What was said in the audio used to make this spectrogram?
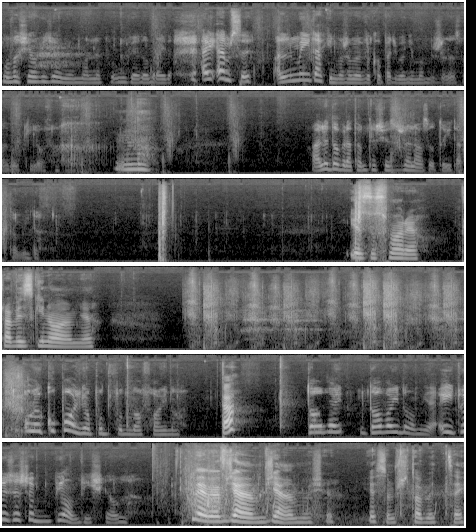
No właśnie ja widziałem, ale mówię, dobra, idę. Ej, emsy! Ale my i taki możemy wykopać, bo nie mamy żelaznego kilofa. No. Ale dobra, tam też jest żelazo, to i tak tam idę. Jezus Maria. Prawie zginąłem, nie? Ale kopalnia podwodna fajna. Ta? Dawaj, dawaj do mnie. Ej, tu jest jeszcze biom wiśniowy. Nie wiem, wziąłem, wziąłem właśnie. Jestem przy tobie tutaj.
